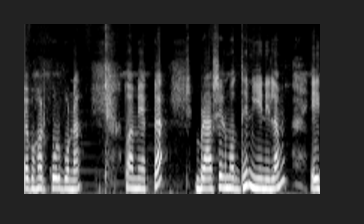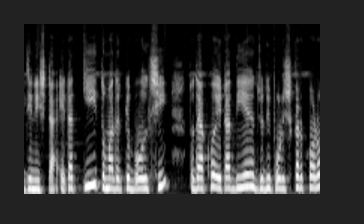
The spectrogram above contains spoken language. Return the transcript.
ব্যবহার করব না। তো আমি একটা ব্রাশের মধ্যে নিয়ে নিলাম এই জিনিসটা। এটা কি তোমাদেরকে বলছি? তো দেখো, এটা দিয়ে যদি পরিষ্কার করো,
